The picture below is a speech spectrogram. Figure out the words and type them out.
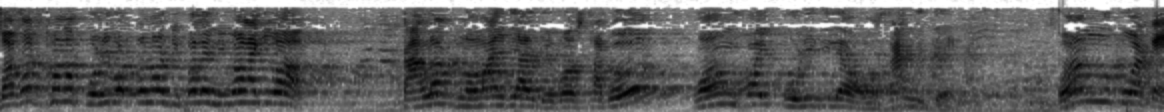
জগতখনক পৰিৱৰ্তনৰ দিশলৈ নিব লাগিব। কালক নমাই দিয়াৰ ব্যৱস্থাটো কংসই কৰি দিলে অজানিতে গম নোপোৱাকে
